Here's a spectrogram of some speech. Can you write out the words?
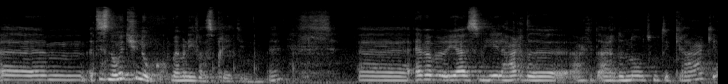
Um, het is nooit genoeg, met manier van spreken. Hè. Uh, en we hebben juist een hele harde, harde, nood moeten kraken.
